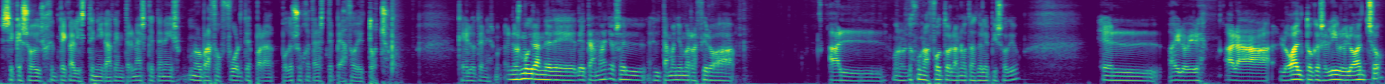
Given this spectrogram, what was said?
Sé que sois gente calisténica, que entrenáis, que tenéis unos brazos fuertes para poder sujetar este pedazo de tocho. Que ahí lo tenéis. no es muy grande de, tamaño, es el, tamaño me refiero a al... Bueno, os dejo una foto en las notas del episodio. El, ahí lo diré. A la, lo alto que es el libro y lo ancho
